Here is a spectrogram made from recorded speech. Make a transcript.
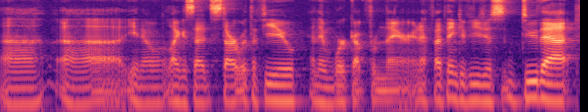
Uh, uh, you know, like I said, start with a few and then work up from there. And if I think if you just do that,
